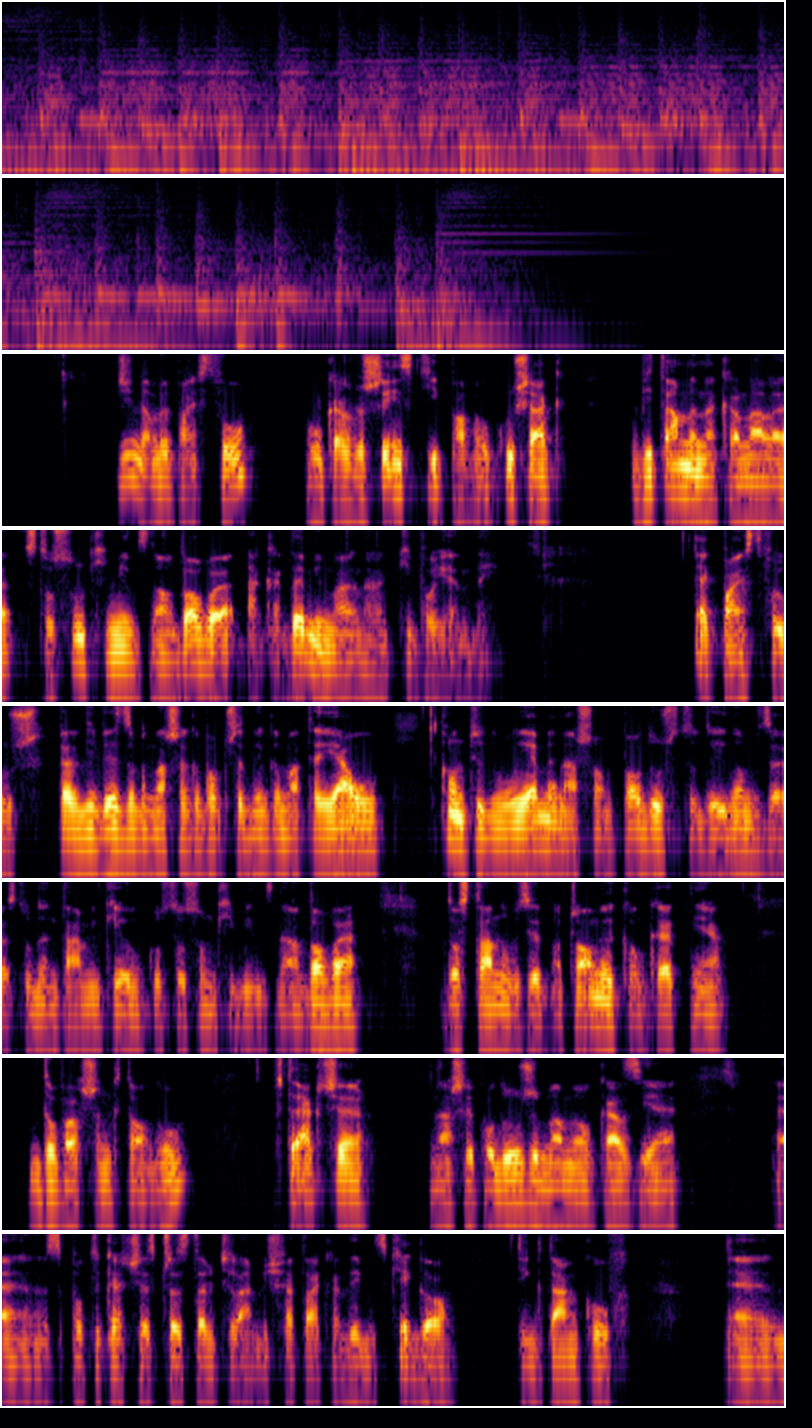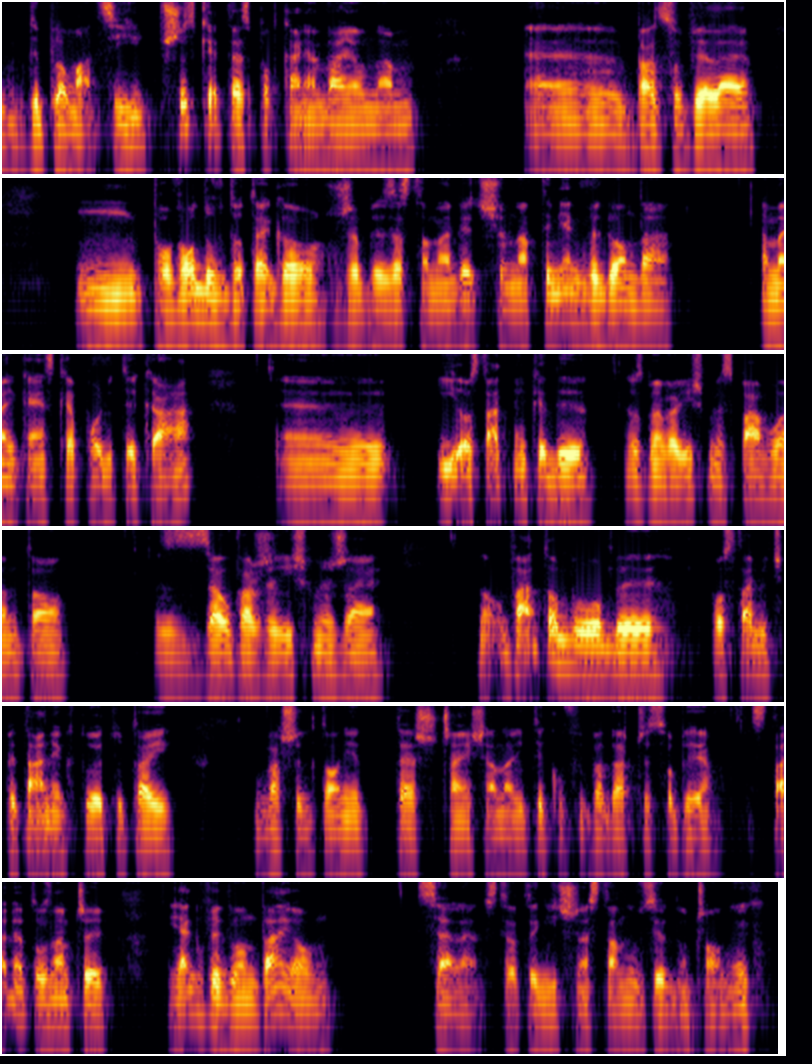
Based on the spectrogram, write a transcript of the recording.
Dzień dobry Państwu. Łukasz Wyszyński, Paweł Kusiak. Witamy na kanale Stosunki Międzynarodowe Akademii Marynarki Wojennej. Jak Państwo już pewnie wiedzą z naszego poprzedniego materiału, kontynuujemy naszą podróż studyjną ze studentami kierunku Stosunki Międzynarodowe do Stanów Zjednoczonych, konkretnie do Waszyngtonu. W trakcie naszej podróży mamy okazję e, spotykać się z przedstawicielami świata akademickiego, think tanków, e, dyplomacji. Wszystkie te spotkania dają nam bardzo wiele mm, powodów do tego, żeby zastanawiać się nad tym, jak wygląda amerykańska polityka. E, I ostatnio, kiedy rozmawialiśmy z Pawłem, to zauważyliśmy, że no, warto byłoby postawić pytanie, które tutaj w Waszyngtonie też część analityków i badaczy sobie stawia, to znaczy, jak wyglądają cele strategiczne Stanów Zjednoczonych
